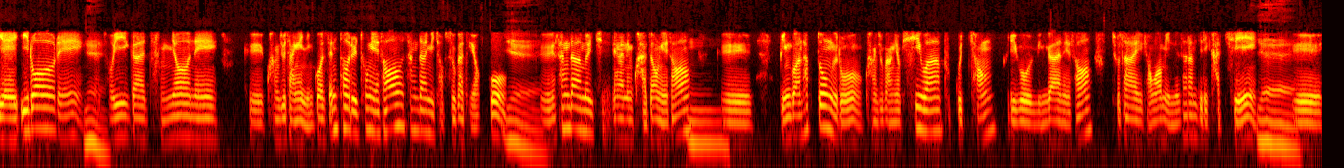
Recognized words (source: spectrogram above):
예, 1월에 예. 저희가 작년에 그 광주 장애인 인권 센터를 통해서 상담이 접수가 되었고 예. 그 상담을 진행하는 과정에서 음. 그 민관 합동으로 광주광역시와 북구청 그리고 민간에서 조사의 경험이 있는 사람들이 같이 예. 그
